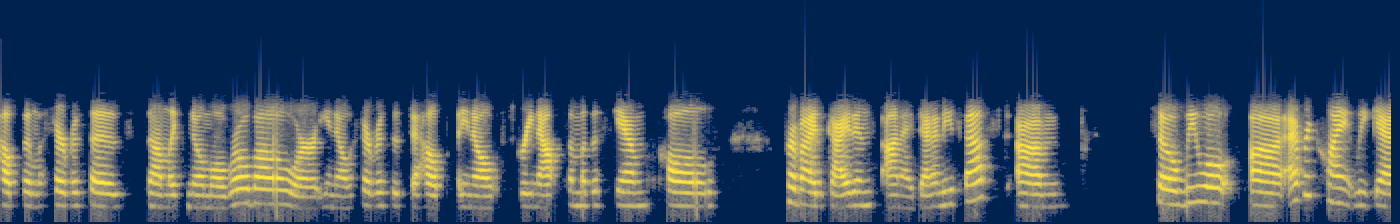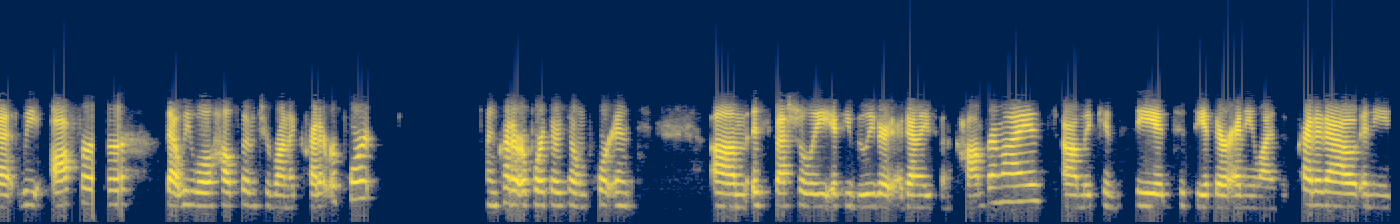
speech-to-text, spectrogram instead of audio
help them with services um, like Nomorobo or you know services to help you know screen out some of the scam calls provide guidance on identity theft. Um, so we will, uh, every client we get, we offer that we will help them to run a credit report. And credit reports are so important, um, especially if you believe your identity has been compromised. Um, we can see it to see if there are any lines of credit out, any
